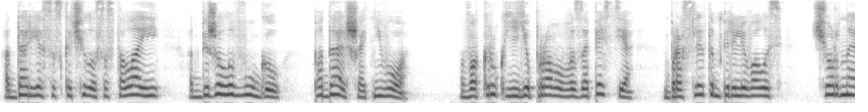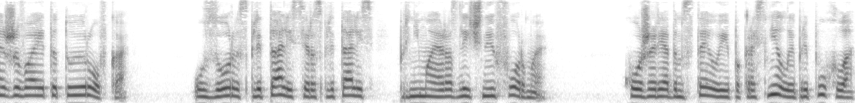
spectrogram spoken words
а Дарья соскочила со стола и отбежала в угол, подальше от него. Вокруг ее правого запястья браслетом переливалась черная живая татуировка. Узоры сплетались и расплетались, принимая различные формы. Кожа рядом с Тео покраснела и припухла.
